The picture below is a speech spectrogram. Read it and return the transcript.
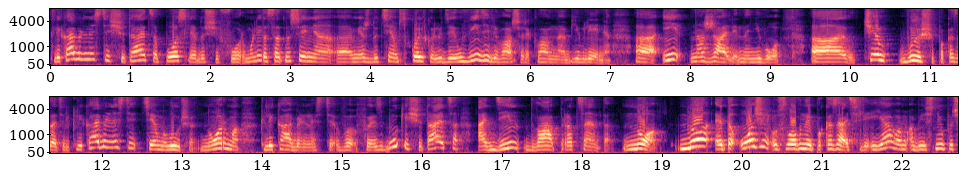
кликабельности считается по следующей формуле. Это соотношение э, между тем, сколько людей увидели ваше рекламное объявление э, и нажали на него. Э, чем выше показатель кликабельности, тем лучше. Норма кликабельности в Фейсбуке считается 1-2%. Но но это очень условные показатели, и я вам объясню почему.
